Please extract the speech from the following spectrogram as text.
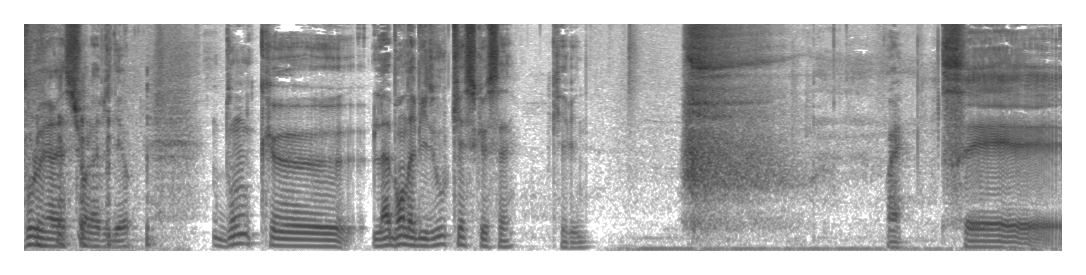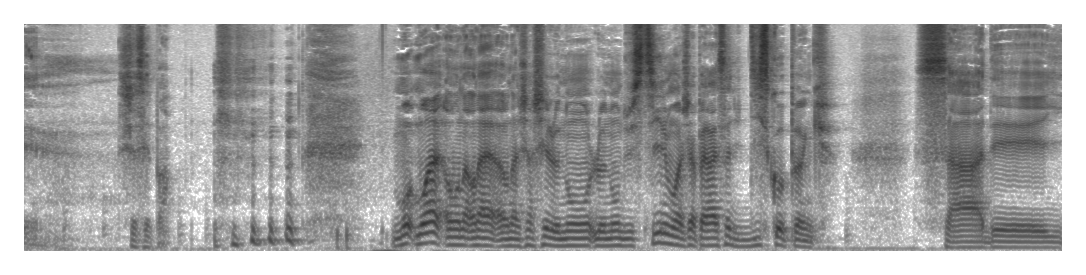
Vous le verrez sur la vidéo. Donc euh, la bande Abidou, qu'est-ce que c'est, Kevin? C'est. Je sais pas. moi, moi, on, a, on, a, on a cherché le nom, le nom du style. Moi, j'appellerais ça du disco punk. Ça a des.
